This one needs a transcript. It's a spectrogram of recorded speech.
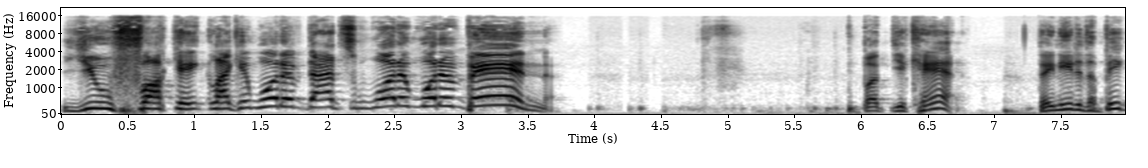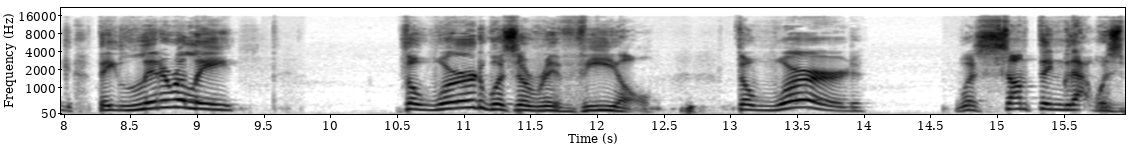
You fucking like it would have. That's what it would have been. But you can't. They needed the big. They literally. The word was a reveal. The word was something that was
